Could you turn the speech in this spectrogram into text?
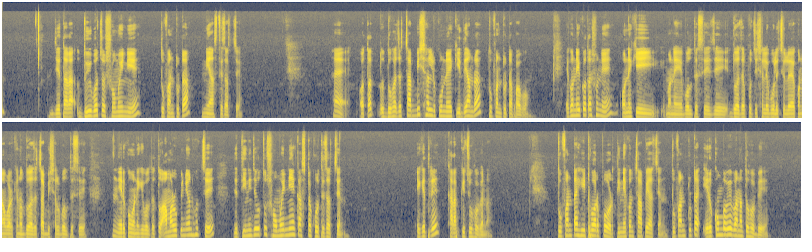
যে তারা দুই বছর সময় নিয়ে তুফান টুটা নিয়ে আসতে চাচ্ছে। হ্যাঁ অর্থাৎ দু হাজার ছাব্বিশ সালের কোনো এক ঈদে আমরা তুফান টুটা পাবো। এখন এই কথা শুনে অনেকেই মানে বলতেছে যে দু হাজার পঁচিশ সালে বলেছিল, এখন আবার কেন দু হাজার ছাব্বিশ সাল বলতেছে? এরকম অনেকে বলতে, তো আমার ওপিনিয়ন হচ্ছে যে তিনি যেহেতু সময় নিয়ে কাজটা করতে চাচ্ছেন, এক্ষেত্রে খারাপ কিছু হবে না। তুফানটা হিট হওয়ার পর তিনি এখন চাপে আছেন। তুফান টুটা এরকমভাবে বানাতে হবে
